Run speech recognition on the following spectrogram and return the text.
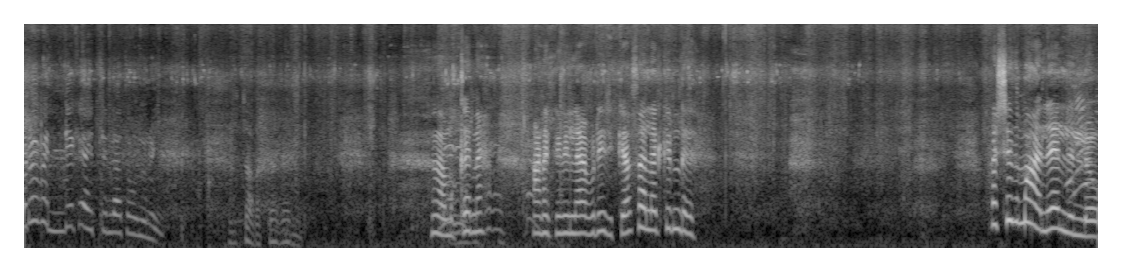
ഓരോ വലിയ കയറ്റില്ല തോന്നുന്നേ നമുക്ക് തന്നെ അടക്കണില്ല അവിടെ ഇരിക്കാൻ സ്ഥലമൊക്കെ ഉണ്ട് പക്ഷെ ഇത് മലയല്ലല്ലോ.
